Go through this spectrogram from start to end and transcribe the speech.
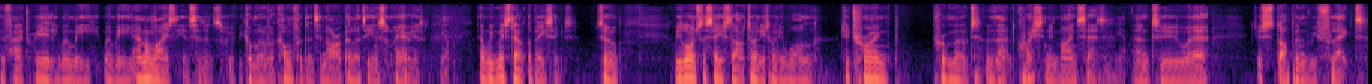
in fact, really, when we when we analyse the incidents, we've become overconfident in our ability in some areas, Yep. and we missed out the basics. So we launched the Safe Start 2021 to try and promote that questioning mindset Yep. and to uh, just stop and reflect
